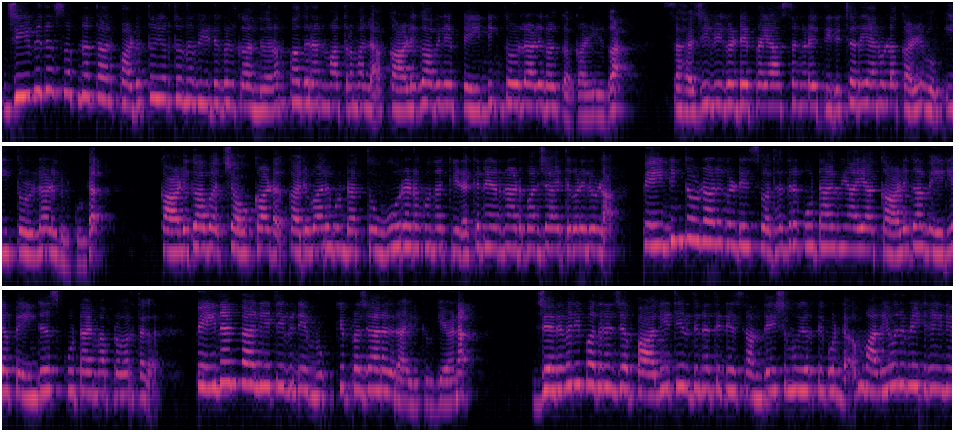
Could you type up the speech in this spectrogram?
ജീവിത സ്വപ്നത്താൽ പടുത്തുയർത്തുന്ന വീടുകൾക്ക് നിറം പകരാൻ മാത്രമല്ല കാളികാവിലെ പെയിന്റിംഗ് തൊഴിലാളികൾക്ക് കഴിയുക. സഹജീവികളുടെ പ്രയാസങ്ങളെ തിരിച്ചറിയാനുള്ള കഴിവും ഈ തൊഴിലാളികൾക്കുണ്ട്. കാളികാവ് ചൌക്കാട് കരുവാരുകുണ്ട് തുവൂരടങ്ങുന്ന കിഴക്കൻ ഏറനാട് പഞ്ചായത്തുകളിലുള്ള പെയിന്റിംഗ് തൊഴിലാളികളുടെ സ്വതന്ത്ര കൂട്ടായ്മയായ കാളികാവ് ഏരിയ പെയിന്റേഴ്സ് കൂട്ടായ്മ പ്രവർത്തകർ പെയിൻ ആൻഡ് പാലിയേറ്റീവിന്റെ മുഖ്യ പ്രചാരകരായിരിക്കുകയാണ് ജനുവരി പതിനഞ്ച് പാലിയേറ്റീവ് ദിനത്തിന്റെ സന്ദേശം ഉയർത്തിക്കൊണ്ട് മലയോര മേഖലയിലെ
